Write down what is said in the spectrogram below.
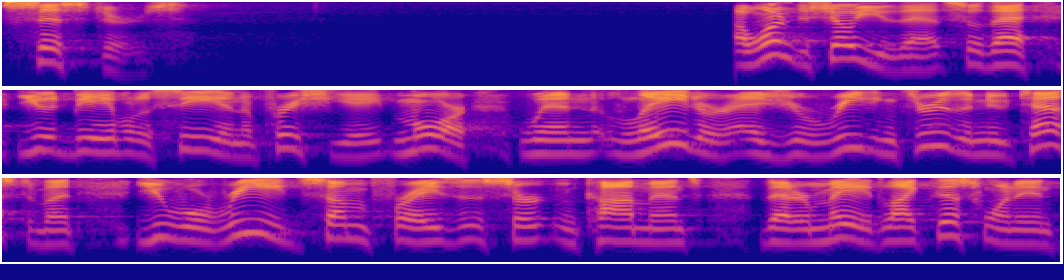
sisters. I wanted to show you that so that you'd be able to see and appreciate more when later, as you're reading through the New Testament, you will read some phrases, certain comments that are made, like this one in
